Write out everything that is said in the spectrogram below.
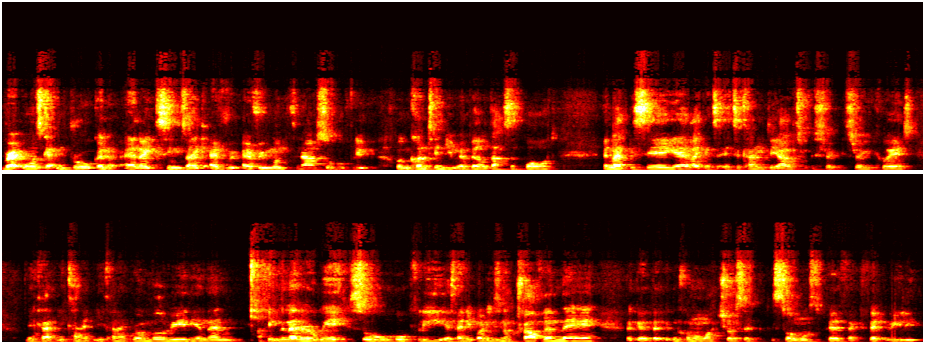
records getting broken. Uh, like seems like every every month now. So hopefully, we can continue to build that support. And like you say, yeah, like it's it's a of day out, three, three quid. You can you kind of you kind of grumble really, and then I think the men are away, so hopefully if anybody's not travelling there, they can, come and watch us. It's almost a perfect fit, really.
